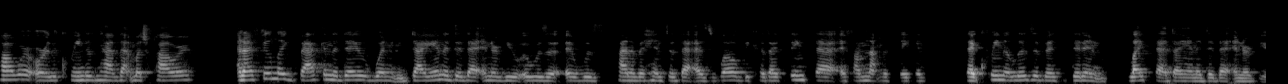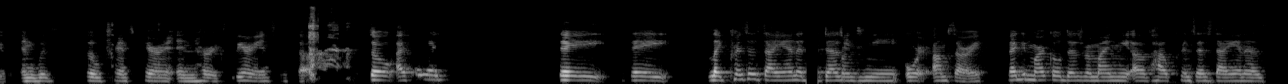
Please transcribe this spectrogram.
power, or the queen doesn't have that much power. And I feel like back in the day when Diana did that interview, it was a it was kind of a hint of that as well, because I think that if I'm not mistaken, that Queen Elizabeth didn't like that Diana did that interview and was so transparent in her experience and stuff. So I feel like they they like Princess Diana does remind me, or I'm sorry, Meghan Markle does remind me of how Princess Diana's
